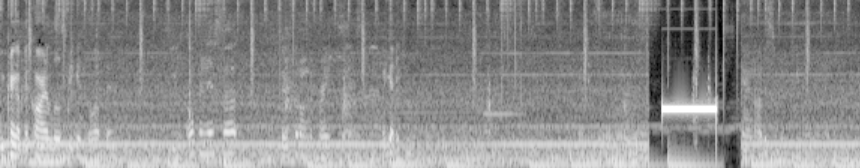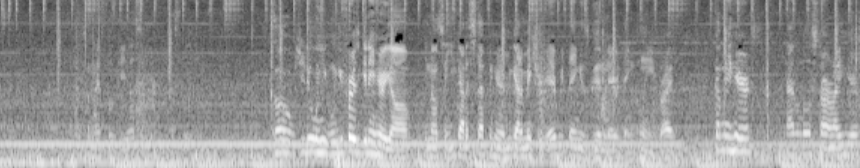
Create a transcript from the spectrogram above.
You crank up the car, and the little speakers go up there. You open this up, put your foot on the brakes. Oh, you got the key. And, oh, this is really cute. Like, it's a nice little. So what you do when you when you first get in here, y'all, you know what I'm saying? You gotta step in here and you gotta make sure everything is good and everything clean, right? Come in here, add a little start right here. You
